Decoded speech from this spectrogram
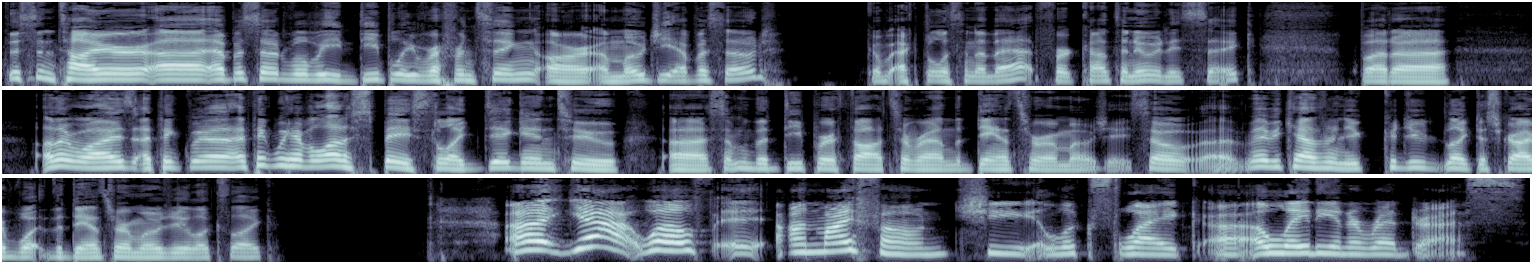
this entire uh, episode will be deeply referencing our emoji episode. Go back to listen to that for continuity's sake. But uh, otherwise, I think we I think we have a lot of space to like dig into uh, some of the deeper thoughts around the dancer emoji. So uh, maybe Catherine, you could you like describe what the dancer emoji looks like? Uh, yeah. Well, f- eh, on my phone, she looks like uh, a lady in a red dress,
